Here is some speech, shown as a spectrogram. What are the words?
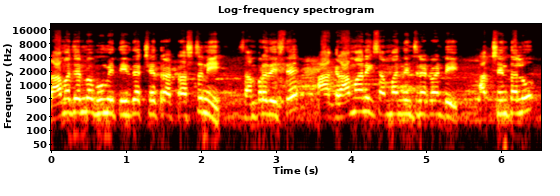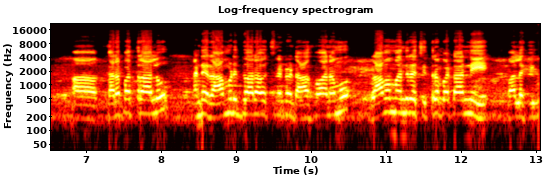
రామజన్మభూమి తీర్థక్షేత్ర ట్రస్ట్ని సంప్రదిస్తే ఆ గ్రామానికి సంబంధించినటువంటి అక్షింతలు కరపత్రాలు అంటే రాముడి ద్వారా వచ్చినటువంటి ఆహ్వానము రామ మందిర చిత్రపటాన్ని వాళ్ళకి ఇవ్వడం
